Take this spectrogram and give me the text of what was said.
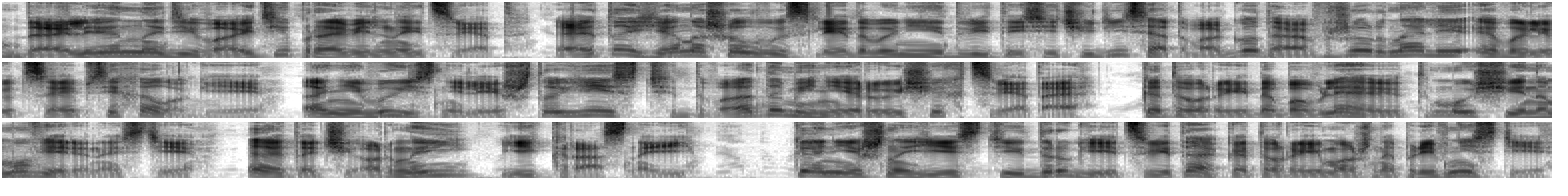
Далее надевайте правильный цвет. Это я нашел в исследовании 2010 года в журнале «Эволюция психологии». Они выяснили, что есть два доминирующих цвета, которые добавляют мужчинам уверенности. Это черный и красный. Конечно, есть и другие цвета, которые можно привнести.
